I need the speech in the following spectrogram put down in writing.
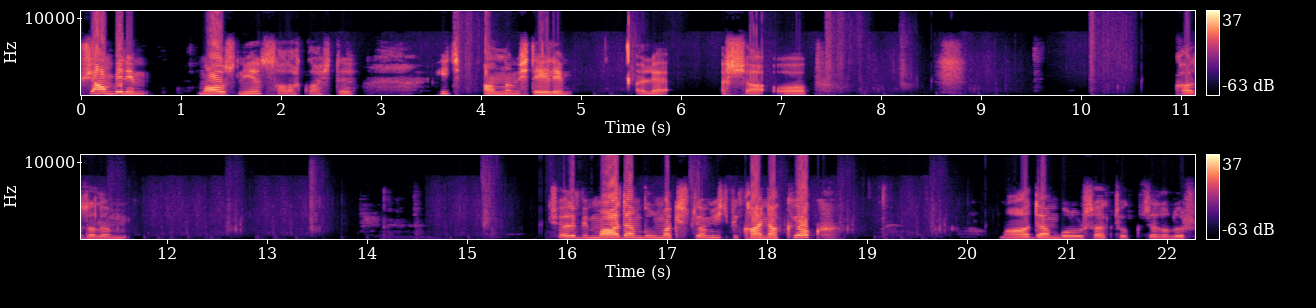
Şu an benim mouse niye salaklaştı? Hiç anlamış değilim. Öyle aşağı hop. Kazalım. Şöyle bir maden bulmak istiyorum. Hiçbir kaynak yok. Maden bulursak çok güzel olur.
